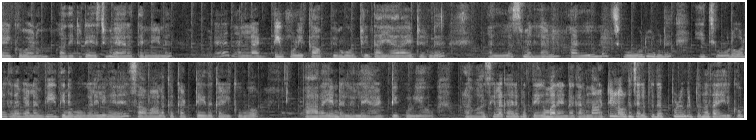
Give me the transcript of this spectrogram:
കഴിക്കും വേണം. അതിന്റെ ടേസ്റ്റും വേറെ തന്നെയാണ്. ഇവിടെ നല്ല അടിപൊളി കപ്പയും പോട്ടിയും തയ്യാറായിട്ടുണ്ട്. നല്ല സ്മെല്ലാണ്. നല്ല ചൂടുണ്ട്. ഈ ചൂടോടെ ഇങ്ങനെ വിളമ്പി ഇതിന്റെ മുകളിൽ ഇങ്ങനെ സവാളൊക്കെ കട്ട് ചെയ്ത് കഴിക്കുമ്പോൾ പറയണ്ടല്ലോ അല്ലേ? അടിപൊളിയാവും. പ്രവാസികളെ കാര്യം പ്രത്യേകം പറയണ്ട. കാരണം നാട്ടിലുള്ളവർക്ക് ചിലപ്പോൾ ഇത് എപ്പോഴും കിട്ടുന്നതായിരിക്കും.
